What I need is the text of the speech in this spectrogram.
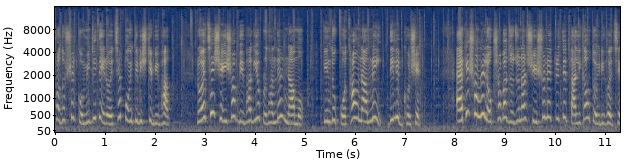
সদস্যের কমিটিতে রয়েছে পঁয়ত্রিশটি বিভাগ। রয়েছে সেই সব বিভাগীয় প্রধানদের নামও, কিন্তু কোথাও নাম নেই দিলীপ ঘোষের। একই সঙ্গে লোকসভা যোজনার শীর্ষ নেতৃত্বের তালিকাও তৈরি হয়েছে।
